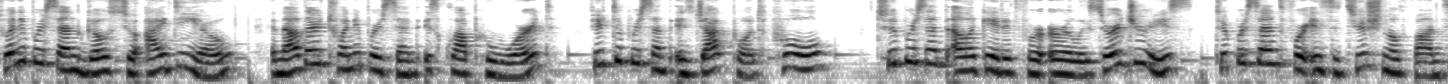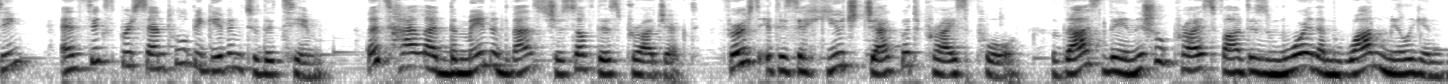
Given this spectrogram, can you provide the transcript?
20% goes to IDO, another 20% is Club Reward, 50% is Jackpot Pool, 2% allocated for early surgeries, 2% for institutional funding, and 6% will be given to the team. Let's highlight the main advantages of this project. First, it is a huge jackpot prize pool, thus the initial prize fund is more than $1 million.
